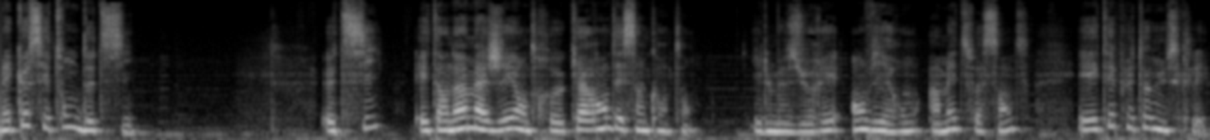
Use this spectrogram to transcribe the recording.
Mais que sait-on d'Ötzi Ötzi est un homme âgé entre 40 et 50 ans. Il mesurait environ 1m60 et était plutôt musclé.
